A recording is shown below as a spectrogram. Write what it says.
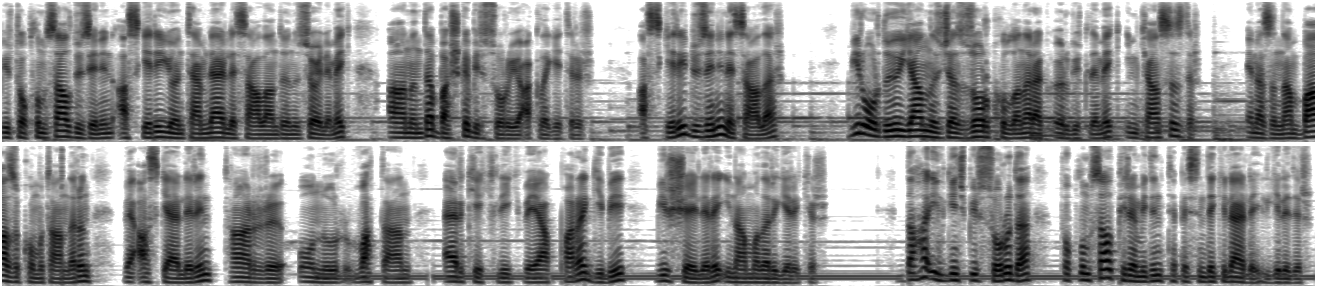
Bir toplumsal düzenin askeri yöntemlerle sağlandığını söylemek anında başka bir soruyu akla getirir askeri düzeni ne sağlar? Bir orduyu yalnızca zor kullanarak örgütlemek imkansızdır. En azından bazı komutanların ve askerlerin tanrı, onur, vatan, erkeklik veya para gibi bir şeylere inanmaları gerekir. Daha ilginç bir soru da toplumsal piramidin tepesindekilerle ilgilidir.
